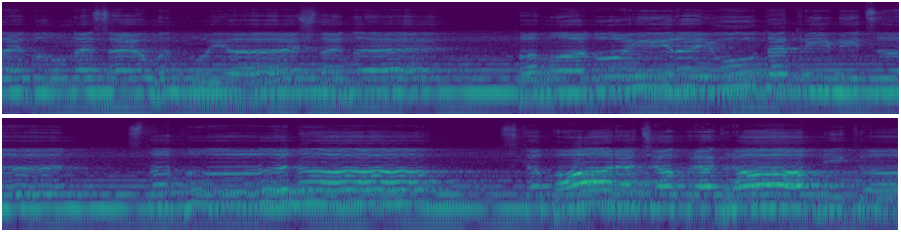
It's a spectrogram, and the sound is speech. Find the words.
de Dumnezeu mântuiește-ne, tămăduire iute paraća pragrobnika.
